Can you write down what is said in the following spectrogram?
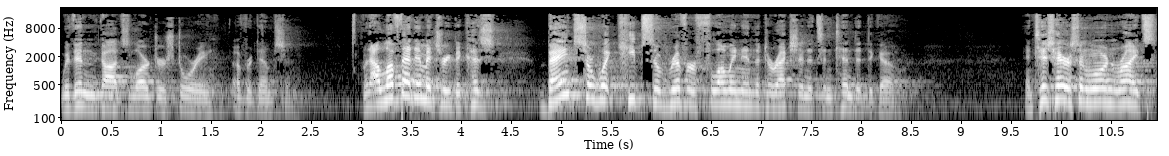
within God's larger story of redemption. And I love that imagery because banks are what keeps a river flowing in the direction it's intended to go. And Tish Harrison Warren writes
